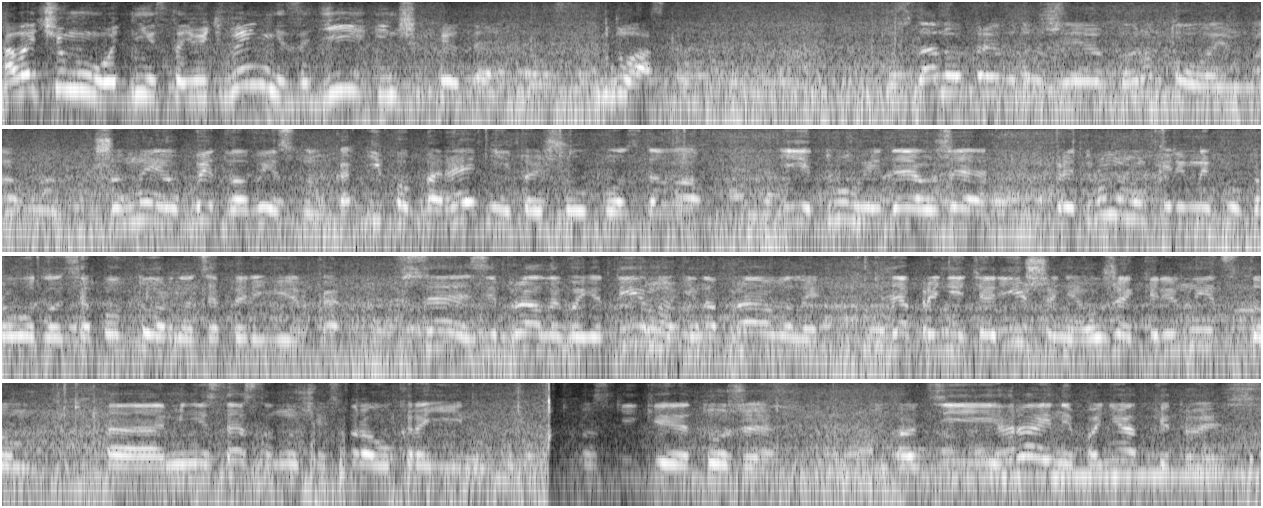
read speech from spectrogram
Але чому одні стають винні за дії інших людей? Будь ласка. Ну, З даного приводу вже обґрунтовуємо, що ми обидва висновка, і попередній той, що УБОС давав, і другий, де вже при другому керівнику проводилася повторно ця перевірка, все зібрали воєдино і направили для прийняття рішення уже керівництвом е, Міністерства внутрішніх справ України. Оскільки теж ці гра і непонятки, то есть,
